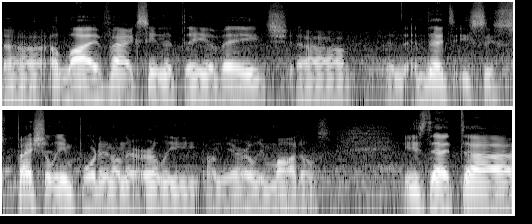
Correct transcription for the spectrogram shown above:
uh, a live vaccine at day of age, uh, and, and, that is especially important on the early on the early models, is that uh,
